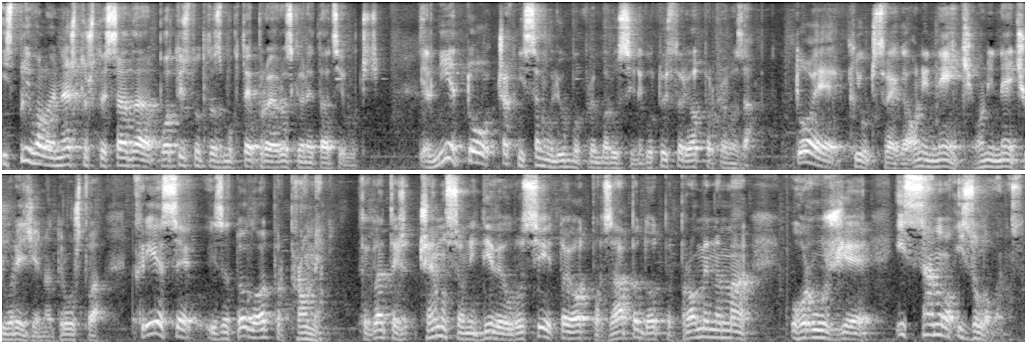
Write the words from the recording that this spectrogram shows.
Isplivalo je nešto što je sada potisnuto zbog te proevropske orientacije Vučića. Jer nije to čak ni samo ljubav prema Rusiji, nego to je stvari otpor prema Zapadu. To je ključ svega. Oni neće, oni neće uređena društva. Krije se iza toga otpor promeni. Kad gledate čemu se oni dive u Rusiji, to je otpor zapadu, otpor promenama, oružje i samo izolovanost.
